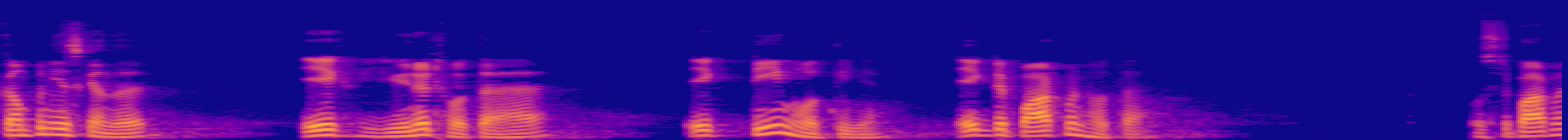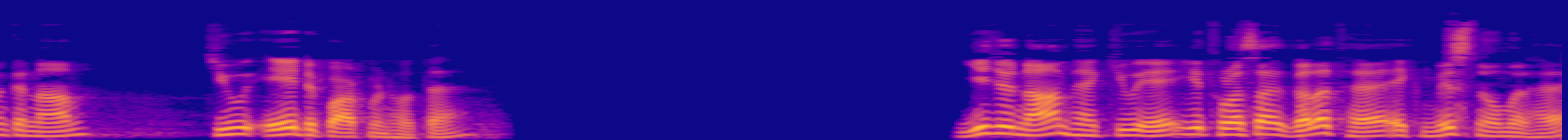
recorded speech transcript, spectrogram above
کمپنیز کے اندر ایک یونٹ ہوتا ہے ایک ٹیم ہوتی ہے ایک ڈپارٹمنٹ ہوتا ہے اس ڈپارٹمنٹ کا نام کیو اے ڈپارٹمنٹ ہوتا ہے یہ جو نام ہے کیو اے یہ تھوڑا سا غلط ہے ایک مس نومر ہے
